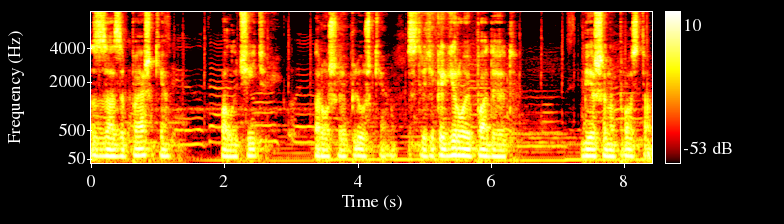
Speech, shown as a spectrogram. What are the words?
за ЗПшки получить хорошие плюшки. Смотрите, как герои падают. Бешено просто.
